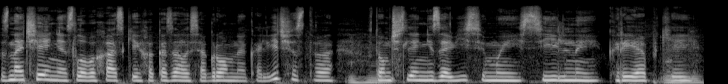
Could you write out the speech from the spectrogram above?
значение слова хаски. Их оказалось огромное количество, угу. в том числе независимый, сильный, крепкий. Угу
